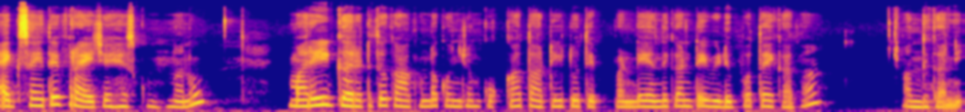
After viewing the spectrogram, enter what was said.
ఎగ్స్ అయితే ఫ్రై చేసేసుకుంటున్నాను. మరీ గరిటతో కాకుండా కొంచెం కుక్క అటు ఇటు తిప్పండి ఎందుకంటే విడిపోతాయి కదా అందుకని.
